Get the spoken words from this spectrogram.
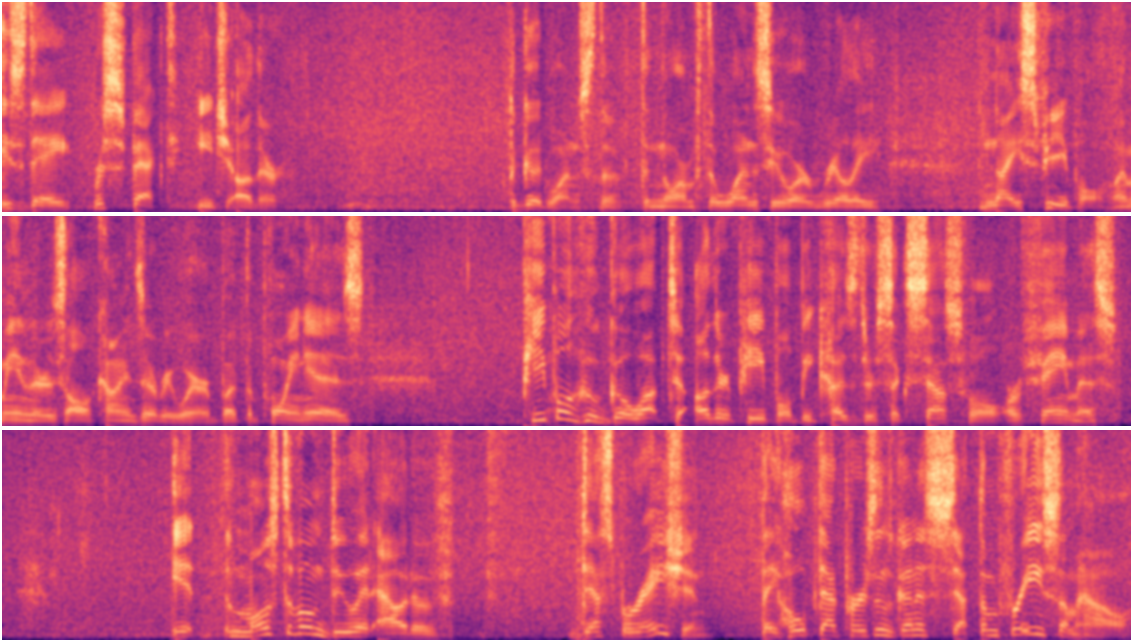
is they respect each other. The good ones, the, the norms, the ones who are really nice people. I mean, there's all kinds everywhere, but the point is, people who go up to other people because they're successful or famous, it most of them do it out of desperation. They hope that person's going to set them free somehow.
